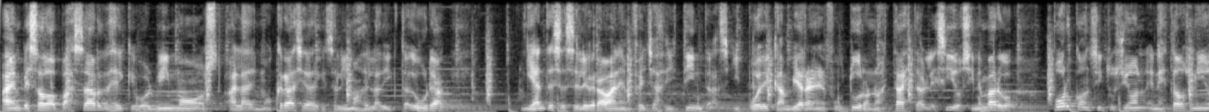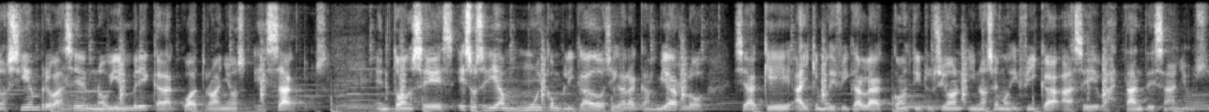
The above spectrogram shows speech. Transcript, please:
ha empezado a pasar desde que volvimos a la democracia, desde que salimos de la dictadura y antes se celebraban en fechas distintas y puede cambiar en el futuro, no está establecido. Sin embargo, por constitución en Estados Unidos siempre va a ser en noviembre cada cuatro años exactos. Entonces, eso sería muy complicado llegar a cambiarlo, ya que hay que modificar la constitución y no se modifica hace bastantes años.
